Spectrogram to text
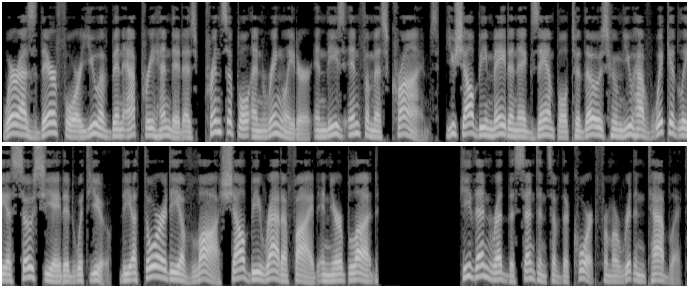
whereas therefore you have been apprehended as principal and ringleader in these infamous crimes, you shall be made an example to those whom you have wickedly associated with you, the authority of law shall be ratified in your blood. He then read the sentence of the court from a written tablet.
